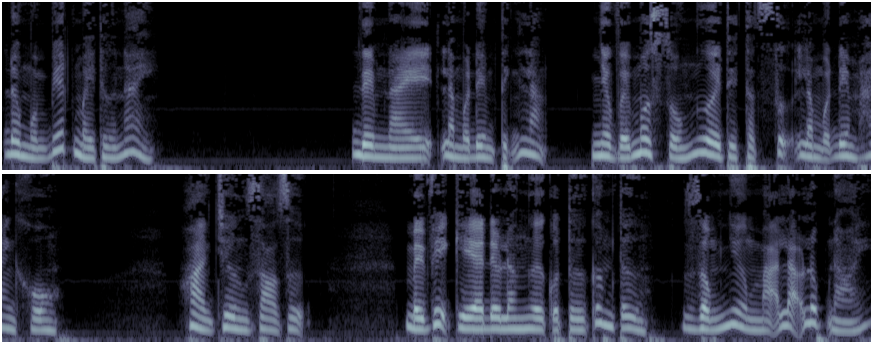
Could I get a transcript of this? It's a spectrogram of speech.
đâu muốn biết mấy thứ này. Đêm này là một đêm tĩnh lặng, nhưng với một số người thì thật sự là một đêm hành khô. Hoàng trường dò dự. Mấy vị kia đều là người của tứ công tử, giống như mã lão lục nói.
